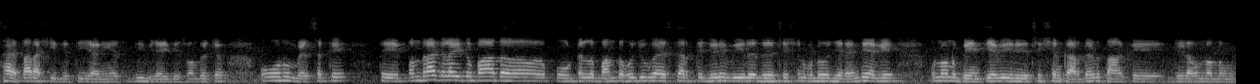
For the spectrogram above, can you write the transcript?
ਸਹਾਇਤਾ ਰਾਸ਼ੀ ਦਿੱਤੀ ਜਾਣੀ ਹੈ ਸਿੱਧੀ ਬਿਜਾਈ ਦੇ ਸੰਬੰਧ ਵਿੱਚ ਉਹ ਉਹਨੂੰ ਮਿਲ ਸਕੇ। ਤੇ 15 ਜੁਲਾਈ ਤੋਂ ਬਾਅਦ ਪੋਰਟਲ ਬੰਦ ਹੋ ਜਾਊਗਾ। ਇਸ ਕਰਕੇ ਜਿਹੜੇ ਵੀਰ ਰਜਿਸਟ੍ਰੇਸ਼ਨ ਵੱਲੋਂ ਜੇ ਰਹਿੰਦੇ ਹੈਗੇ ਉਹਨਾਂ ਨੂੰ ਬੇਨਤੀ ਹੈ ਵੀ ਰਜਿਸਟ੍ਰੇਸ਼ਨ ਕਰ ਦੇਣ ਤਾਂ ਕਿ ਜਿਹੜਾ ਉਹਨਾਂ ਨੂੰ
